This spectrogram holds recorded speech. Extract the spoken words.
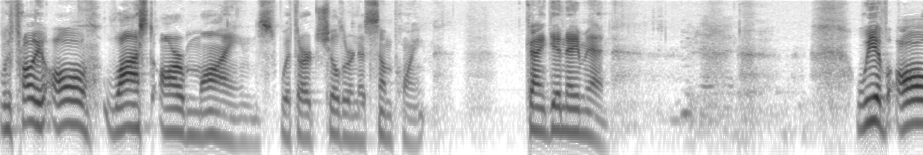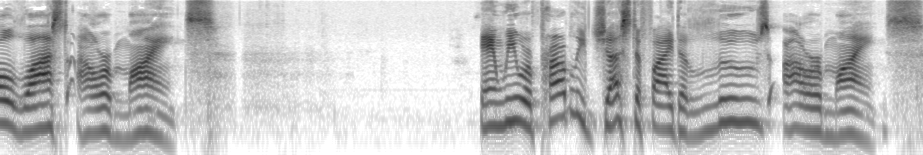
we've probably all lost our minds with our children at some point. Can I get an amen? we have all lost our minds. And we were probably justified to lose our minds,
